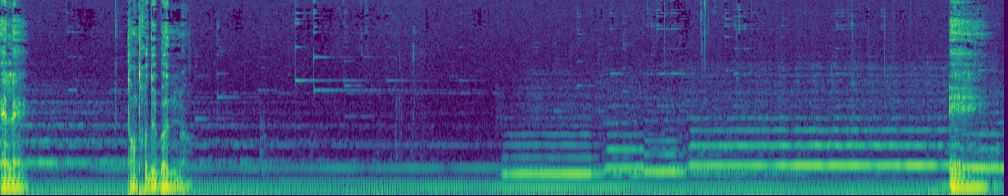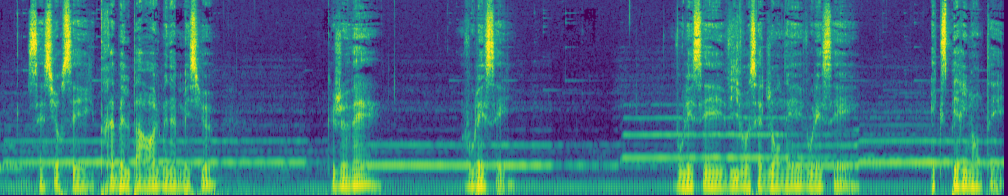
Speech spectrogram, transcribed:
Elle est entre de bonnes mains. Et c'est sur ces très belles paroles, mesdames, messieurs, que je vais vous laisser. Vous laisser vivre cette journée, vous laisser expérimenter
